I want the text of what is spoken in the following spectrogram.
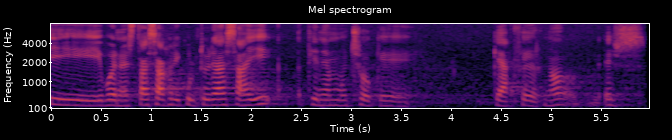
Y bueno, estas agriculturas ahí tienen mucho que, hacer, ¿no? es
